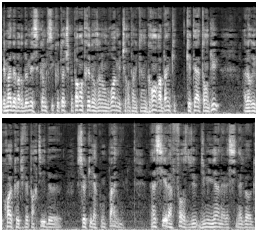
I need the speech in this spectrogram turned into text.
Les Madavardemé, c'est comme si que toi, tu ne peux pas rentrer dans un endroit, mais tu rentres avec un grand rabbin qui, qui était attendu. Alors il croit que tu fais partie de, ceux qui l'accompagnent. Ainsi est la force du, du minyan à la synagogue.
